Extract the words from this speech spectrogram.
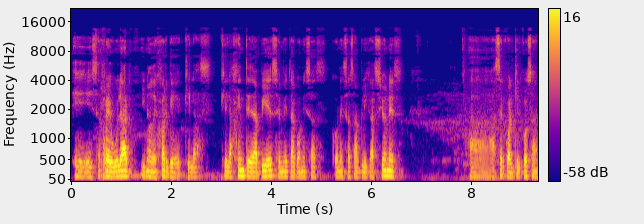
eh, es regular y no dejar que, que, las, que la gente de a pie se meta con esas con esas aplicaciones a hacer cualquier cosa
